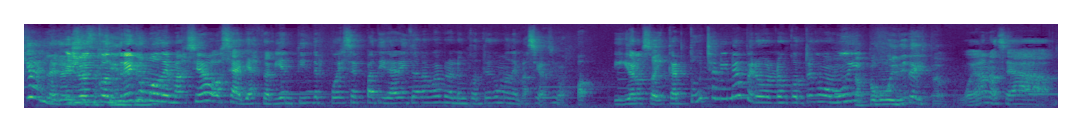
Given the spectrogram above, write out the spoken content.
¿qué la Y lo encontré gente? como demasiado, o sea, ya está bien, Tinder puede ser para tirar y toda la web, pero lo encontré como demasiado, así como, oh. Y yo no soy cartucha ni nada, pero lo encontré como muy, Tampoco muy directo. bueno, o sea,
